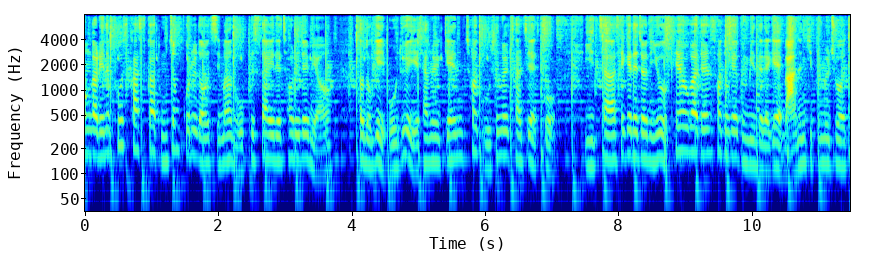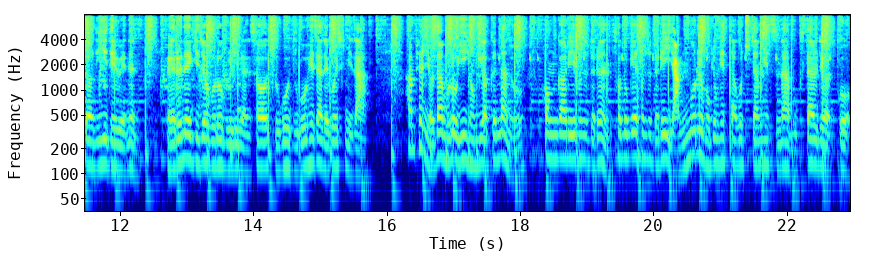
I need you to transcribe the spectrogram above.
헝가리는 푸스카스가 동점골을 넣었지만 오프사이드 처리되며 서독이 모두의 예상을 깬 첫 우승을 차지했고 2차 세계대전 이후 폐허가 된 서독의 국민들에게 많은 기쁨을 주었던 이 대회는 베른의 기적으로 불리면서 두고두고 회자되고 있습니다. 한편 여담으로 이 경기가 끝난 후 헝가리 선수들은 서독의 선수들이 약물을 복용했다고 주장했으나 묵살되었고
